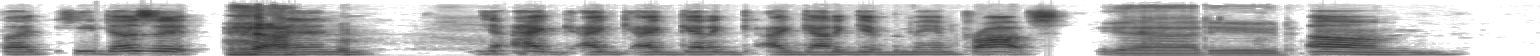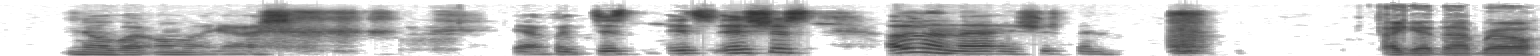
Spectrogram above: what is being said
but he does it, Yeah, and yeah, I, I I gotta I gotta give the man props. yeah, dude. Um, no, but oh my gosh, yeah, but just it's it's just other than that, it's just been I get that, bro.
